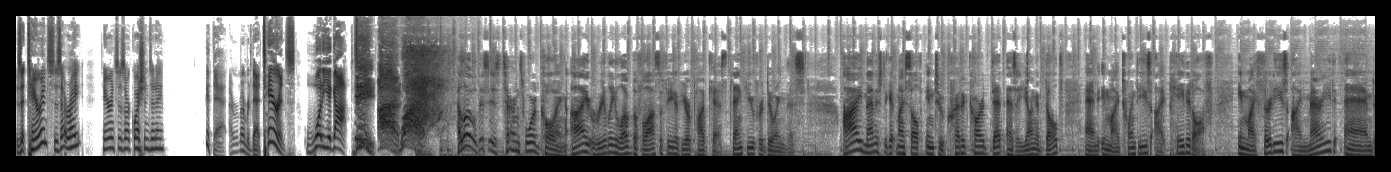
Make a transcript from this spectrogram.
is it Terrence? Is that right? Terrence is our question today. Look at that. I remembered that. Terrence, what do you got? DIY! Hello, this is Terrence Ward calling. I really love the philosophy of your podcast. Thank you for doing this. I managed to get myself into credit card debt as a young adult, and in my 20s, I paid it off. In my 30s, I married, and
